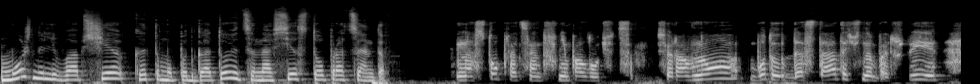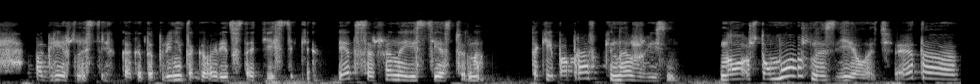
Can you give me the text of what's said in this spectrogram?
Можно ли вообще к этому подготовиться на все сто процентов? На сто процентов не получится. Все равно будут достаточно большие погрешности, как это принято говорить в статистике. И это совершенно естественно. Такие поправки на жизнь. Но что можно сделать, это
